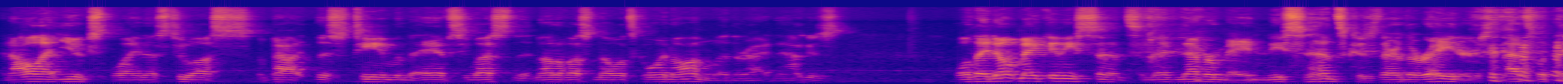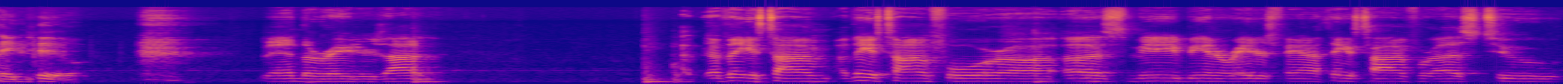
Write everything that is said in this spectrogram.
and I'll let you explain us to us about this team in the AFC West that none of us know what's going on with right now because well they don't make any sense and they've never made any sense because they're the Raiders and that's what they do. Man, the Raiders. I I think it's time. I think it's time for uh, us, me being a Raiders fan. I think it's time for us to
